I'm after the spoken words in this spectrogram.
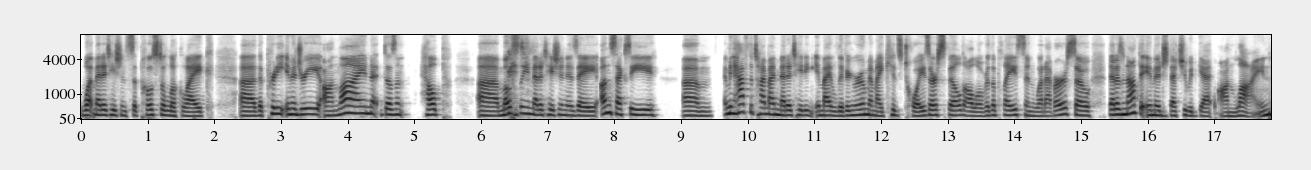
what meditation's supposed to look like. Uh, the pretty imagery online doesn't help. Uh, mostly, meditation is a unsexy. Um, I mean, half the time I'm meditating in my living room and my kids' toys are spilled all over the place and whatever. So that is not the image that you would get online.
